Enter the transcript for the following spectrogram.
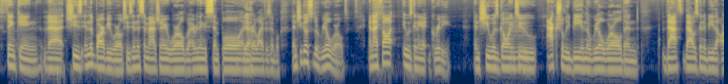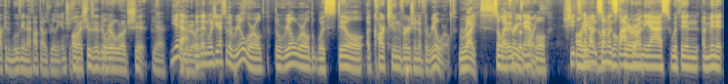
thinking that she's in the Barbie world. She's in this imaginary world where everything is simple and Yeah. her life is simple. Then she goes to the real world, and I thought it was gonna get gritty, and she was going mm. to actually be in the real world, and that's that was gonna be the arc of the movie, and I thought that was really interesting. Oh, like she was gonna do But- real world shit. Yeah. Yeah, in but the real then when she got to the real world, the real world was still a cartoon version of the real world. Right. So, like for a point. example, she Oh, yeah, someone the, like, someone Will slapped her on the ass within a minute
